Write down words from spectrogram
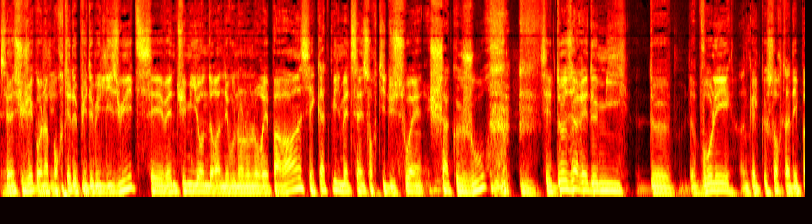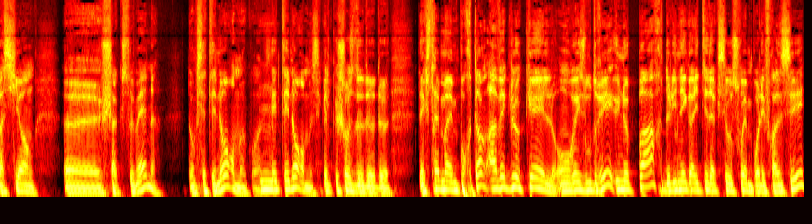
C'est un sujet qu'on a porté depuis 2018. C'est 28 millions de rendez-vous non honorés par an. C'est 4000 médecins sortis du soin chaque jour. C'est deux heures et demie de, de voler, en quelque sorte, à des patients euh, chaque semaine. Donc c'est énorme, quoi. Mm. C'est énorme. C'est quelque chose de, de, de- d'extrêmement important avec lequel on résoudrait une part de l'inégalité d'accès aux soins pour les Français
